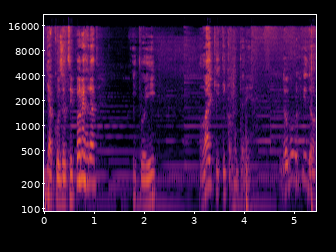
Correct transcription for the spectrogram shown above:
Дякую за твій перегляд і твої лайки і коментарі. До нових відео!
